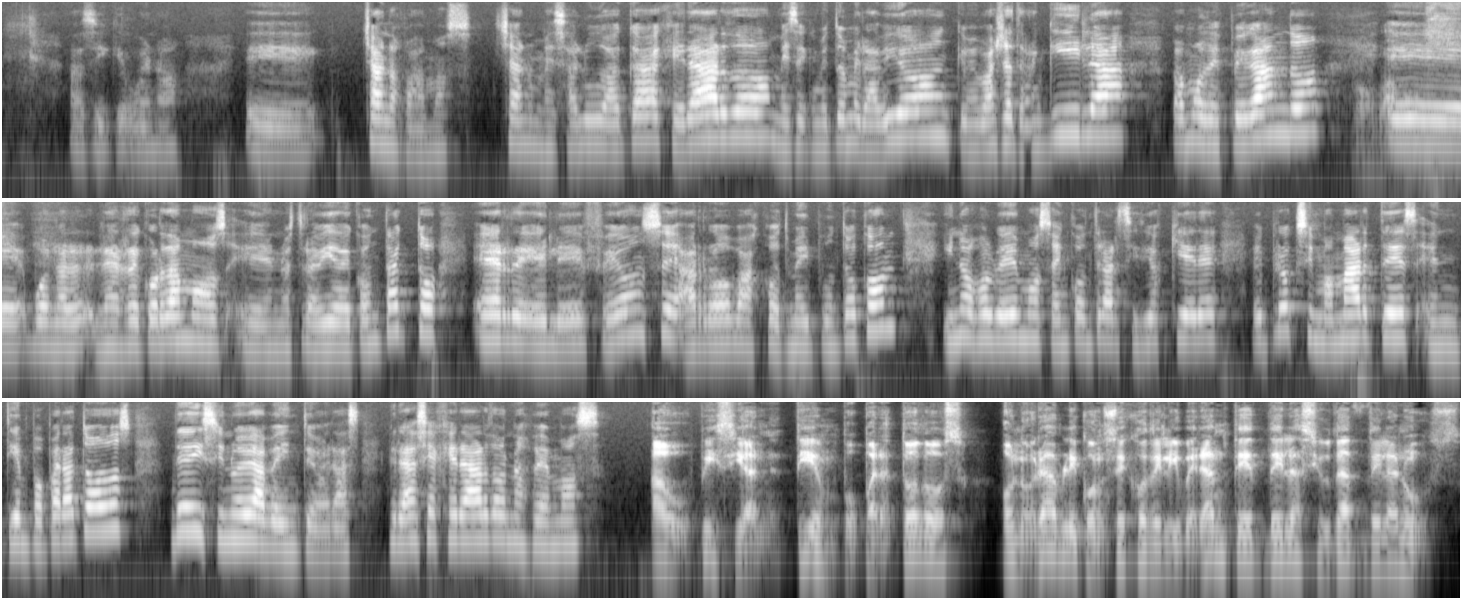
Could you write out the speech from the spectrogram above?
Así que bueno, eh, ya nos vamos. Ya me saluda acá Gerardo, me dice que me tome el avión, que me vaya tranquila, vamos despegando. Nos vamos. Eh, bueno, les recordamos eh, nuestra vía de contacto rlf11 y nos volvemos a encontrar, si Dios quiere, el próximo martes en Tiempo para Todos de 19 a 20 horas. Gracias Gerardo, nos vemos. Auspician Tiempo para Todos, Honorable Consejo Deliberante de la Ciudad de Lanús.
